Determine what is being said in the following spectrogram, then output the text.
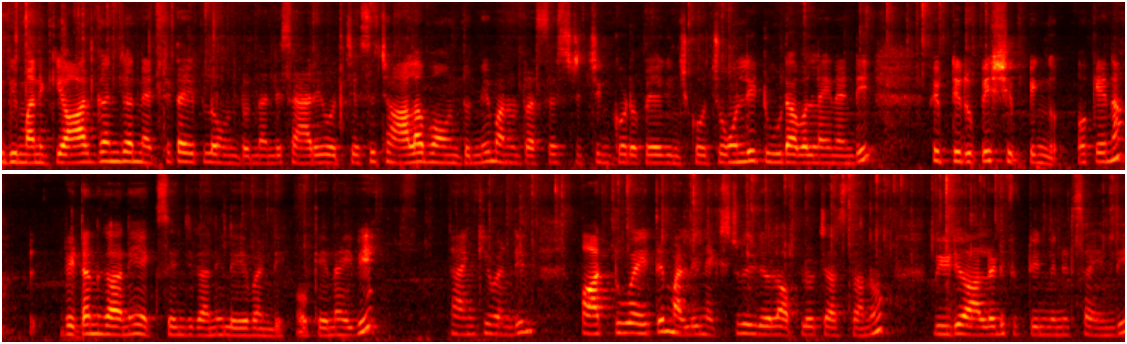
ఇది మనకి ఆర్గంజా నెట్ టైప్లో ఉంటుందండి. శారీ వచ్చేసి చాలా బాగుంటుంది. మనం డ్రెస్సెస్ స్టిచ్చింగ్ కూడా ఉపయోగించుకోవచ్చు. ఓన్లీ టూ డబల్ నైన్ అండి. ఫిఫ్టీ రూపీస్ షిప్పింగ్ ఓకేనా రిటర్న్ కానీ ఎక్స్చేంజ్ కానీ లేవండి. ఓకేనా ఇవి? థ్యాంక్ యూ అండి. పార్ట్ టూ అయితే మళ్ళీ నెక్స్ట్ వీడియోలో అప్లోడ్ చేస్తాను. వీడియో ఆల్రెడీ ఫిఫ్టీన్ మినిట్స్ అయింది.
